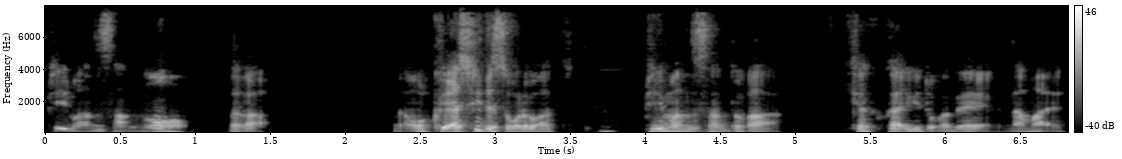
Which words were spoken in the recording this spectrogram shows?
ピーマンズさんの、なんか、お悔しいです、俺は。ってってピーマンズさんとか、企画会議とかで名前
